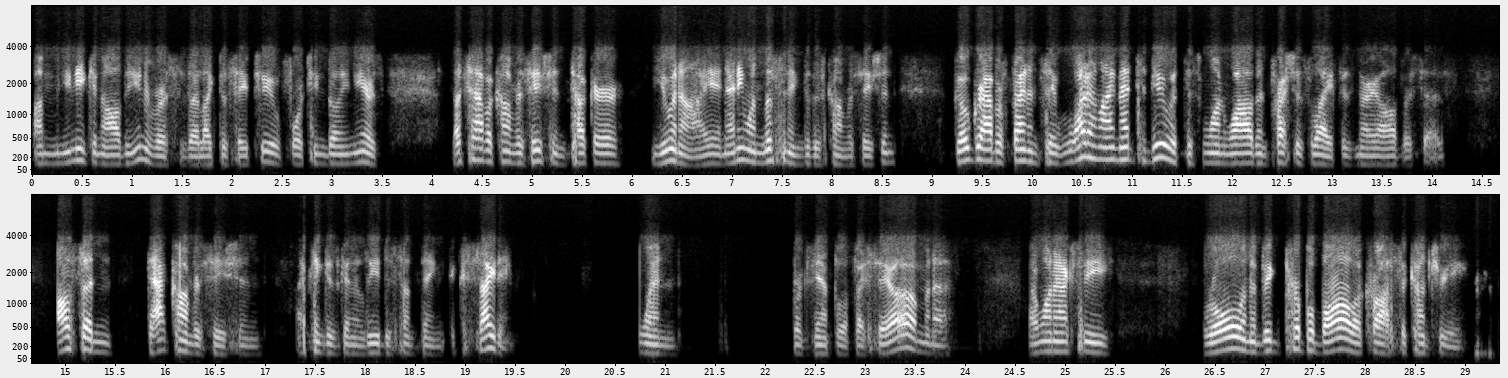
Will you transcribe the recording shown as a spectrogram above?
I'm unique in all the universes, I like to say too, 14 billion years. Let's have a conversation, Tucker, you and I, and anyone listening to this conversation. Go grab a friend and say, What am I meant to do with this one wild and precious life, as Mary Oliver says? All of a sudden, that conversation, I think, is going to lead to something exciting. When, for example, if I say, "Oh, I'm gonna, I want to actually roll in a big purple ball across the country,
